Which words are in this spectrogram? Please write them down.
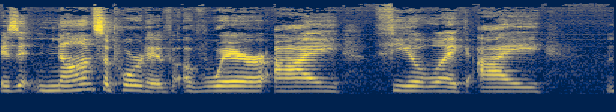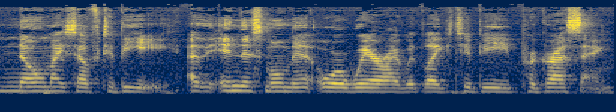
Is it non supportive of where I feel like I know myself to be uh, in this moment or where I would like to be progressing?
